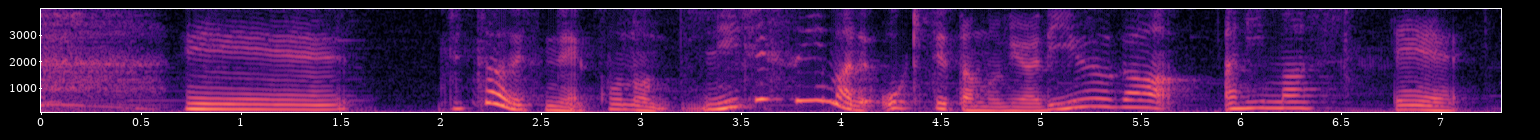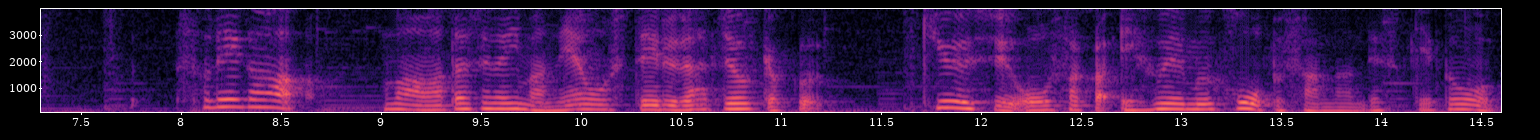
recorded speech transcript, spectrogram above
えー、実はですねこの2時過ぎまで起きてたのには理由がありましてそれがまあ私が今ね推しているラジオ局九州大阪 FM ホープさんなんですけど、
